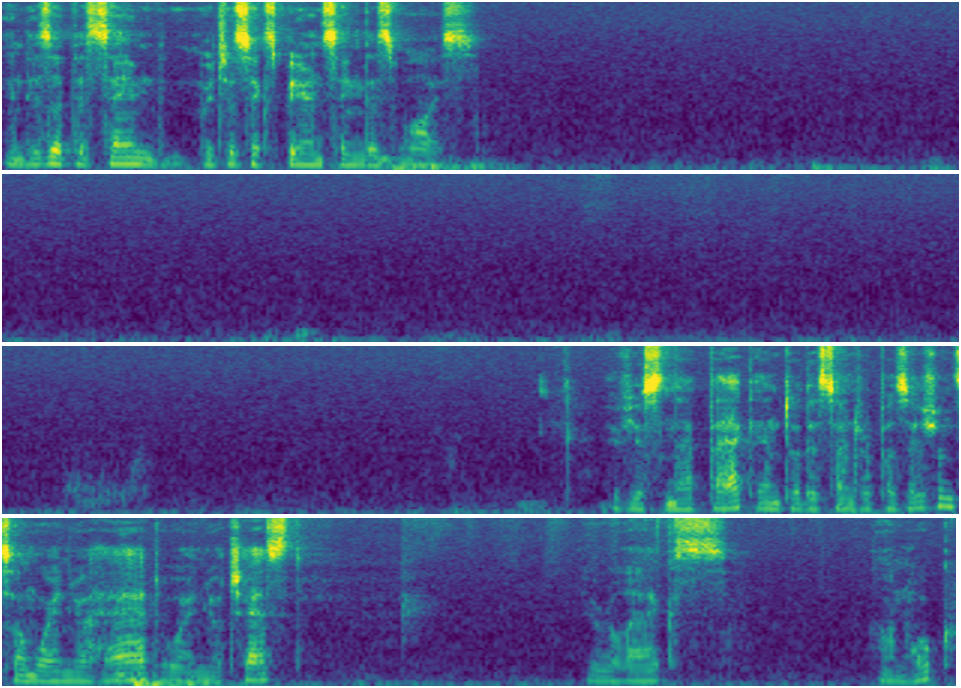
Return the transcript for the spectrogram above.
And is it the same which is experiencing this voice? If you snap back into the central position, somewhere in your head or in your chest, you relax, unhook.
